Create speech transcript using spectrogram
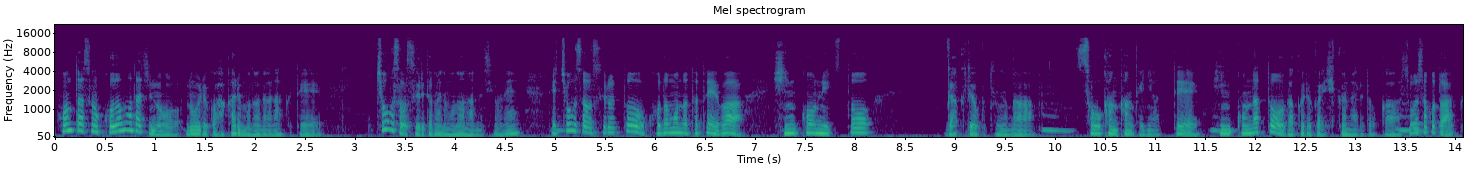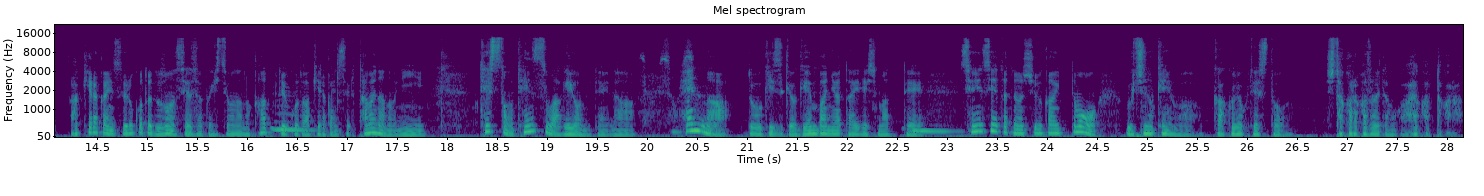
本当はその子供たちの能力を測るものではなくて、調査をするためのものなんですよね。で、調査をすると、子供の例えば、貧困率と学力っていうのが相関関係にあって、貧困だと学力が低くなるとか、そうしたことをあ明らかにすることでどの政策が必要なのかっていうことを明らかにするためなのに、テストの点数を上げようみたいな、変な動機づけを現場に与えてしまって、先生たちの習慣行っても、うちの県は学力テスト、下から数えた方が早かったから、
